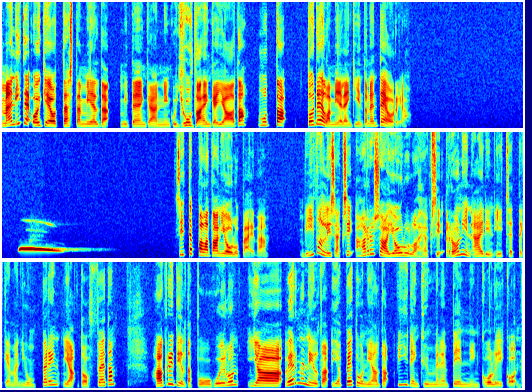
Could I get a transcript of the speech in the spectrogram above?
Mä en itse oikein ole tästä mieltä mitenkään niin kuin juuta enkä jaata, mutta todella mielenkiintoinen teoria. Sitten palataan joulupäivään. Viitan lisäksi Harry saa joululahjaksi Ronin äidin itse tekemän jumpperin ja toffeeta, Hagridilta puuhuilun ja Vernonilta ja Petunialta 50 pennin kolikon.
